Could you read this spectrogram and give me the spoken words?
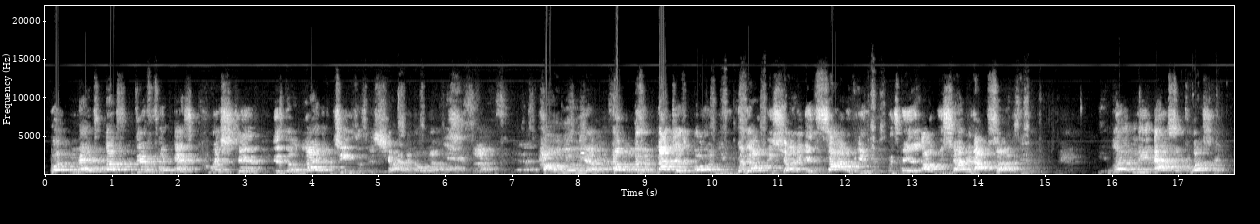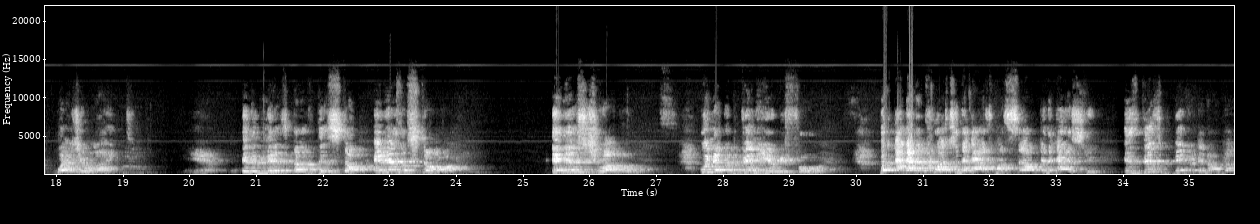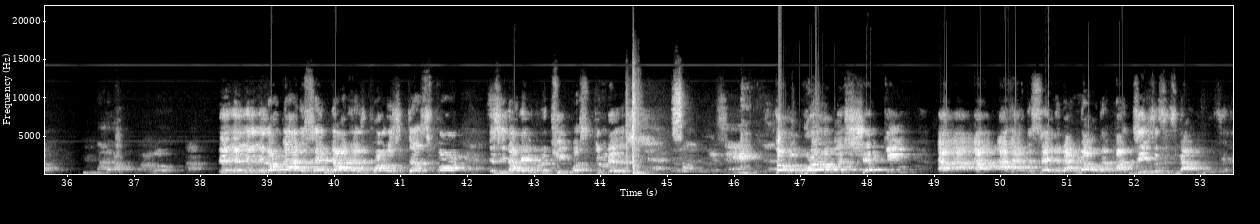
What makes us different as Christians is the light of Jesus is shining on us. Yes, yes, yes. Hallelujah. Help, listen, not just on you, but it'll be shining inside of you, which means I'll be shining outside of you. Let me ask a question. Where's your light? Yeah. In the midst of this storm. It is a storm. It is trouble. We've never been here before. But I got a question to ask myself and to ask you. Is this bigger than our God? Not at all. My Lord. Is, is- is our God the same God that has brought us thus far? Is he not able to keep us through this? Yes. Yes, He. Though the world is shaking, I, I, I, I have to say that I know that my Jesus is not moving.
